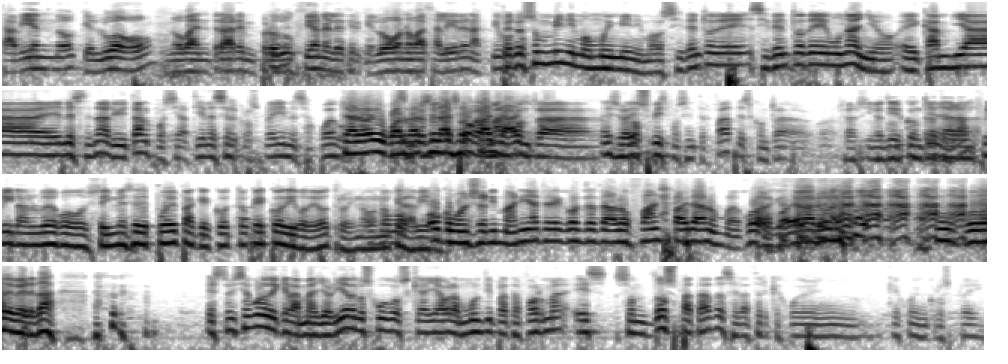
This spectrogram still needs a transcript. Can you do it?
sabiendo que luego no va a entrar en producción, es decir, que luego no va a salir en activo. Pero es un mínimo muy mínimo. Si dentro de si dentro de un año eh, cambia el escenario y tal, pues ya tienes el crossplay en ese juego. Claro, y guardarse las espaldas. contra Eso los es. mismos interfaces, contra Claro, si no tienes que contratar tiene a un freelance luego seis meses después para que toque código de otro y no, no queda bien. o como en Sonic Mania, tener que contratar a los fans para que te hagan un buen juego. para que te hagan uno- un juego de verdad. Estoy seguro de que la mayoría de los juegos que hay ahora multiplataforma es son dos patadas el hacer que jueguen que jueguen crossplay.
